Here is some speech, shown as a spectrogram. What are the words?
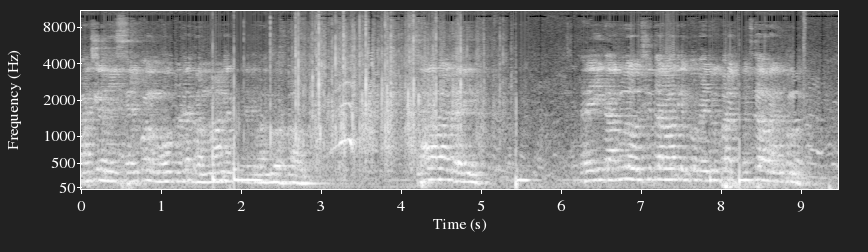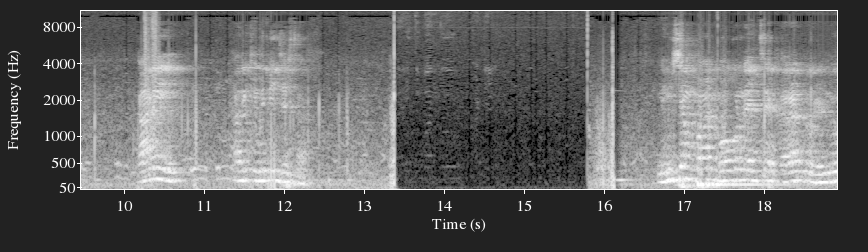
మంచిగా మీ సెల్ ఫోన్ మోగుతుంటే బ్రహ్మాండంగా బంధు వస్తా చాలా బాగా జరిగింది. సరే ఈ తరంలో వచ్చిన తర్వాత ఇంకో వెయ్యి రూపాయలు పెంచుతామని అనుకున్నాం. కానీ అది కింది దించేస్తారు నిమిషం పాటు పోకుండా ఇచ్చే కరెంటు రెండు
